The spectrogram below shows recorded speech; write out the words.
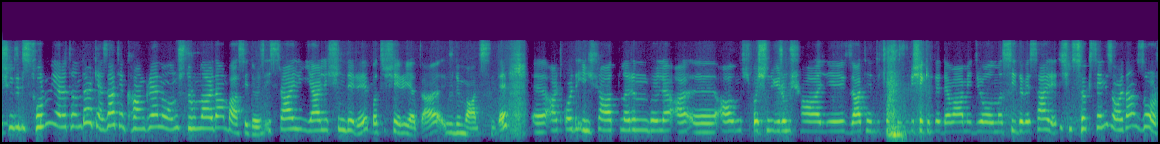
Şimdi biz sorunu yaratalım derken zaten kangren olmuş durumlardan bahsediyoruz. İsrail'in yerleşimleri Batı Şeria'da, Ürdün Vadisi'nde e, artık orada inşaatların böyle e, almış başını yürümüş hali zaten de çok hızlı bir şekilde devam ediyor olmasıydı vesaireydi. Şimdi sökseniz oradan zor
